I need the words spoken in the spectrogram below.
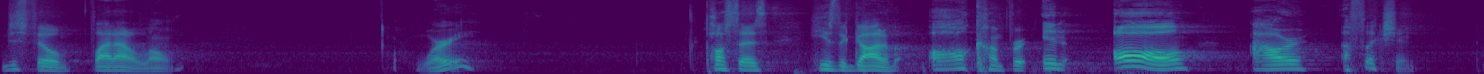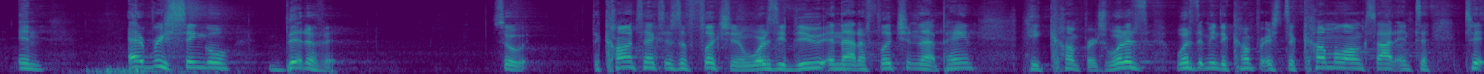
You just feel flat out alone. Worry. Paul says he's the God of all comfort in all our affliction, in every single bit of it. So the context is affliction. And what does he do in that affliction, in that pain? He comforts. What, is, what does it mean to comfort? It's to come alongside and to, to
